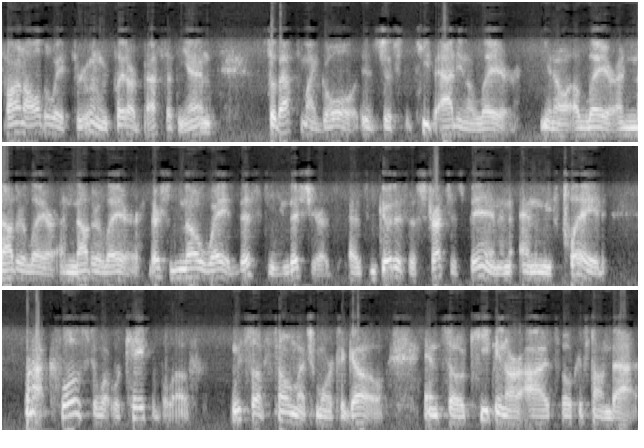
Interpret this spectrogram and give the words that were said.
fun all the way through and we played our best at the end. So that's my goal is just to keep adding a layer, you know, a layer, another layer, another layer. There's no way this team this year, as, as good as the stretch has been and, and we've played, we're not close to what we're capable of we still have so much more to go. And so keeping our eyes focused on that,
